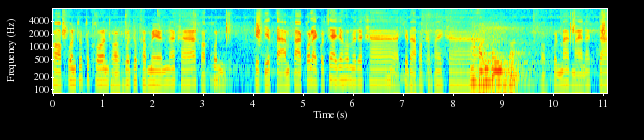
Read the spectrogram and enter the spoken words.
ขอบคุณทุกๆคนขอบคุณทุกคอมเมนต์นะคะ ขอบคุณที่ติดตามฝากกดไลค์กดแชร์เจ้าพ่อมาด้วยค่ะคิวดาพอกันไหมค่ะขอดูไปก่อนขอบคุณมากมายนะจ๊ะ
